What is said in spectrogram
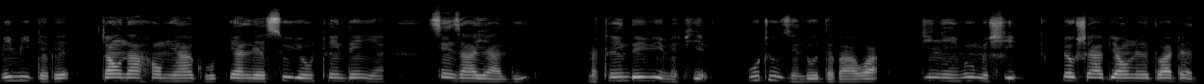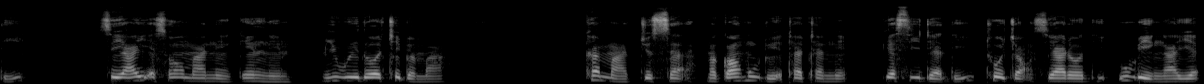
မိမိတပည့်ကျောင်းသားဟောင်းများကို ပြန်လည်စုယုံထိန်သိမ်းရန်စဉ်းစားရသည်မထိန်သေး၍မဖြစ်ပုထုဇဉ်တို့တဘာဝတည်ငြိမ်မှုမရှိ လှုပ်ရှားပြောင်းလဲသွားတတ်သည်ဆရာ၏အဆုံးအမနှင့်ကင်းလင်မြူဝေသောချိတ်ပမာခတ်မှကျွတ်ဆက်မကောင်းမှုတွေအထက်ထက်နှင့်ပျက်စီးတတ်သည်ထို့ကြောင့်ဆရာတော်သည်ဥပဒေငါရက်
